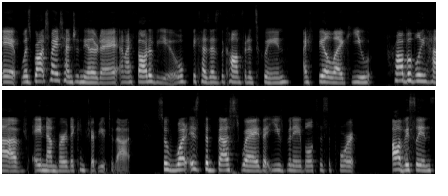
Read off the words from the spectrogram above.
it was brought to my attention the other day, and I thought of you because, as the confidence queen, I feel like you probably have a number to contribute to that. So, what is the best way that you've been able to support, obviously, and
